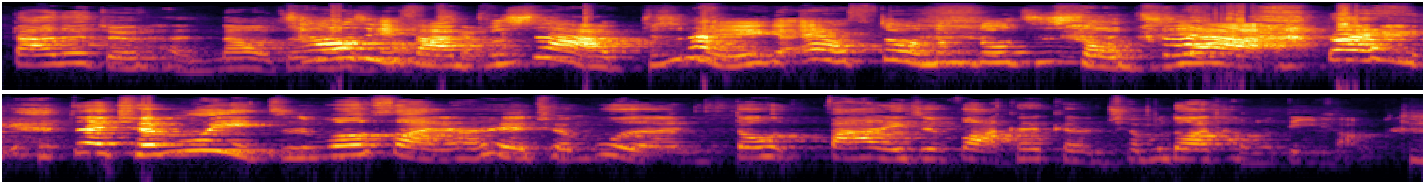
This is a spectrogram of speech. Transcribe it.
大家就觉得很闹，超级烦。不是啊，不是每一个 Else 都有那么多只手机啊。对对，全部以直播算了，而且全部的人都发了一只 Vlog，可能全部都在同一个地方。对，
